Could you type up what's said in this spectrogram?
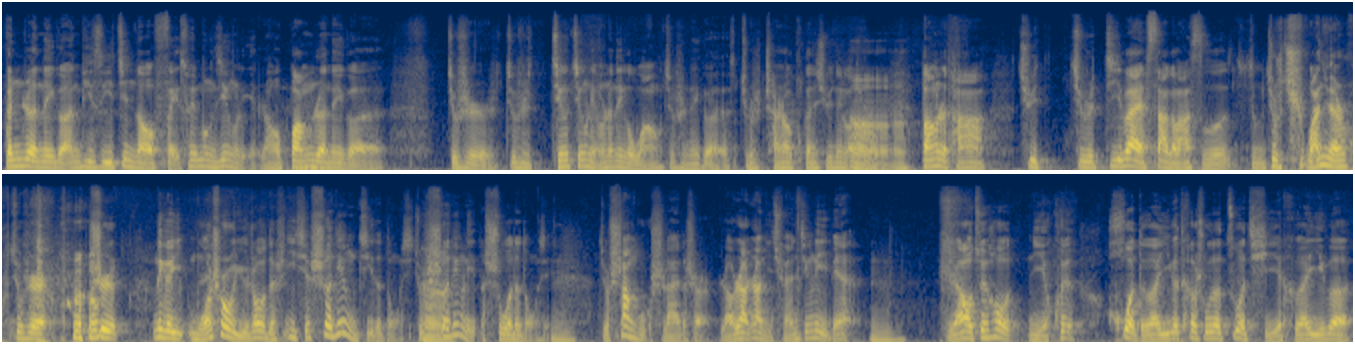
跟着那个 NPC 进到翡翠梦境里，然后帮着那个。就是就是精精灵的那个王，就是那个就是缠绕根须那老头帮着他去就是击败萨格拉斯，怎么就是去完全就是是 那个魔兽宇宙的是一些设定级的东西，就是设嗯定里的说的东西，嗯就上古时代的事儿，然后让让你全经历一遍，嗯然后最后你会获得一个特殊的坐骑和一个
